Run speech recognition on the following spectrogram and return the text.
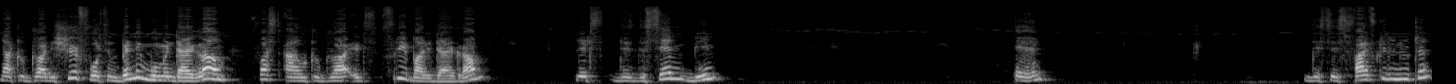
Now to draw the shear force in bending moment diagram, first I have to draw its free body diagram. Let's this is the same beam and this is 5 kilonewton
